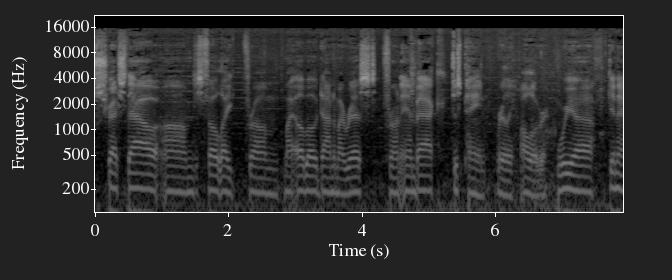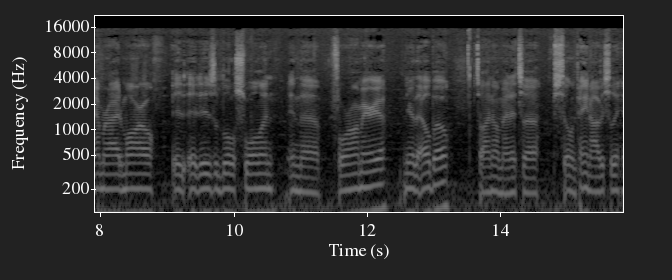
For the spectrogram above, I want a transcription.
stretched out. Um, just felt like from my elbow down to my wrist, front and back, just pain, really, all over. We uh, getting an MRI tomorrow. It, it is a little swollen in the forearm area near the elbow. So I know, man. It's uh, still in pain, obviously.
